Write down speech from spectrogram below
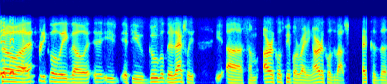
So uh, it's a pretty cool league, though. If you Google, there's actually uh, some articles. People are writing articles about because the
